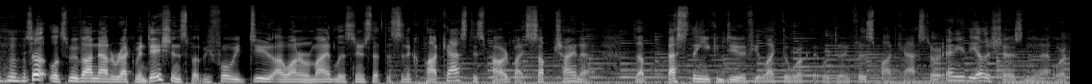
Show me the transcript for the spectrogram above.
so let's move on now to recommendations. But before we do, I want to remind listeners that the Sinica Podcast is powered by SupChina. The best thing you can do if you like the work that we're doing for this podcast or any of the other shows in the network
